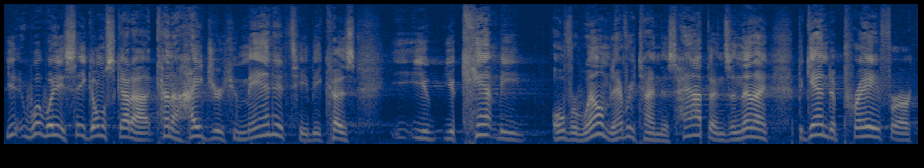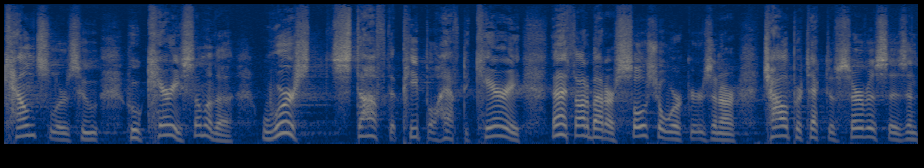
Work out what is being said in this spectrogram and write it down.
you what, what do you say? You almost got to kind of hide your humanity because you, you can't be overwhelmed every time this happens. And then I began to pray for our counselors who, who carry some of the worst stuff that people have to carry. Then I thought about our social workers and our child protective services. And,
